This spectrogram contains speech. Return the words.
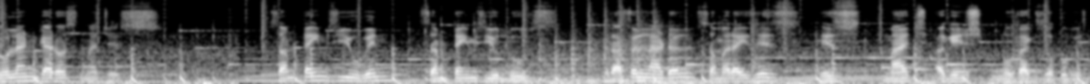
Roland Garros matches. Sometimes you win, sometimes you lose. Rafael Nadal summarizes his match against Novak Djokovic.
